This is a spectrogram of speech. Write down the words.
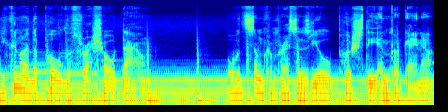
You can either pull the threshold down, or with some compressors you'll push the input gain up.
